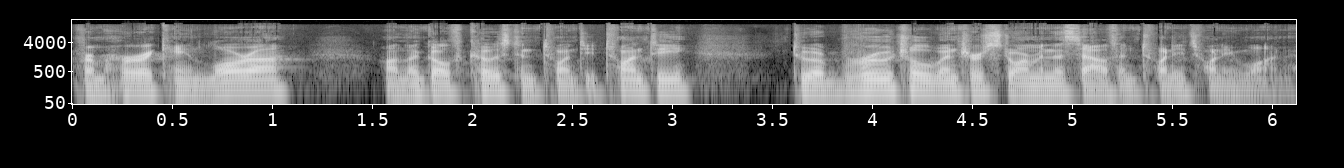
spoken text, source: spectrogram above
From Hurricane Laura on the Gulf Coast in 2020 to a brutal winter storm in the South in 2021.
